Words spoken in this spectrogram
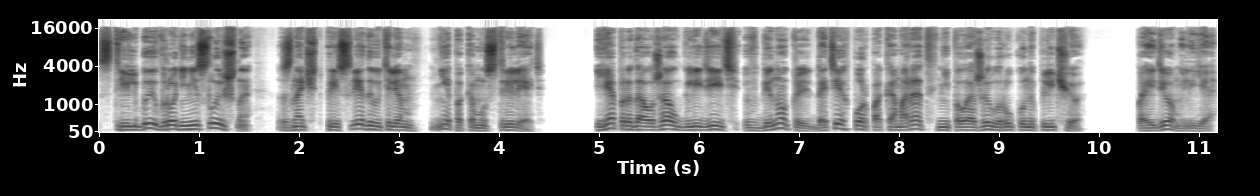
Стрельбы вроде не слышно, значит, преследователям не по кому стрелять. Я продолжал глядеть в бинокль до тех пор, пока Марат не положил руку на плечо. «Пойдем, Илья»,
